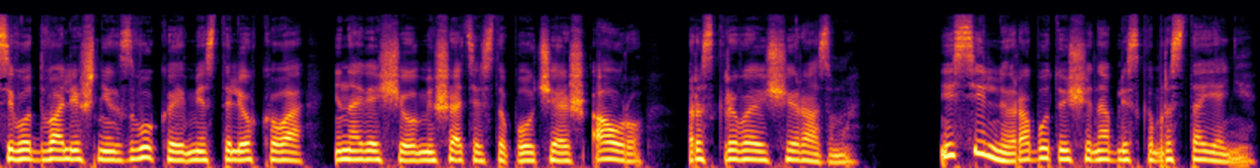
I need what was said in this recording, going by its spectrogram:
Всего два лишних звука, и вместо легкого ненавязчивого вмешательства получаешь ауру, раскрывающую разумы. Не сильную, работающую на близком расстоянии,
